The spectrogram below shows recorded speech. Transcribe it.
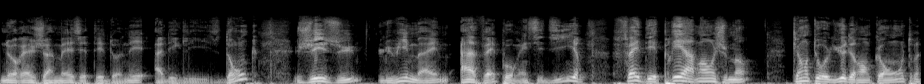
n'aurait jamais été donnée à l'Église. Donc, Jésus lui-même avait, pour ainsi dire, fait des préarrangements quant au lieu de rencontre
